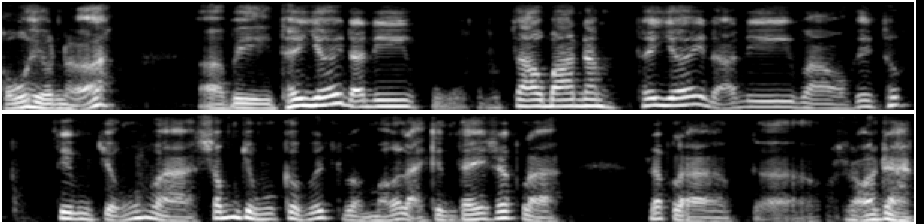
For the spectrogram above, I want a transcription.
hữu hiệu nữa. Uh, vì thế giới đã đi sau 3 năm thế giới đã đi vào cái thuốc tiêm chủng và sống chung với covid và mở lại kinh tế rất là rất là uh, rõ ràng.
